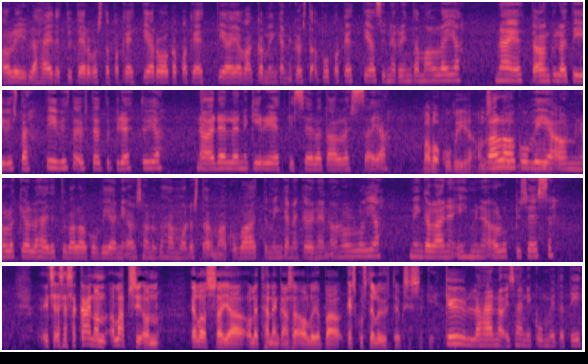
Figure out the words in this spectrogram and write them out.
oli lähetetty tervostapakettia, ruokapakettia ja vaikka minkä näköistä apupakettia sinne rintamalle ja näin, että on kyllä tiivistä, tiivistä yhteyttä pidetty ja ne on edelleen ne kirjeetkin siellä tallessa ja Valokuvia on Valokuvia sinulla? Mm. on, minullekin on lähetetty valokuvia, niin on saanut vähän muodostaa omaa kuvaa, että minkä näköinen on ollut ja minkälainen ihminen on ollut kyseessä. Itse asiassa Kainon lapsi on elossa ja olet hänen kanssaan ollut jopa keskusteluyhteyksissäkin. Kyllä, hän on isäni kummitati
